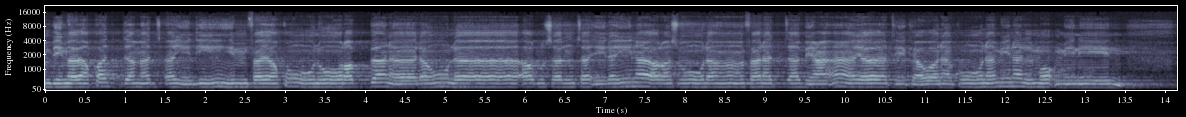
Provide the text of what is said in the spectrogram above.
بما قدمت أيديهم فيقولوا ربنا لولا أرسلت إلينا رسولا فنتبع آياتك ونكون من المؤمنين.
